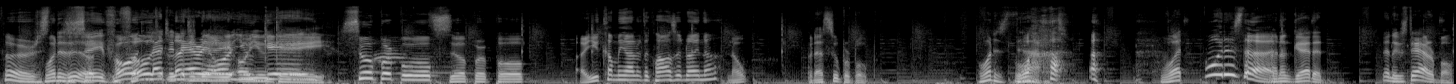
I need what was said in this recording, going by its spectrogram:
First, What does it say? Vote, legendary, or, you gay. Super poop. Super poop. Are you coming out of the closet right now? Nope. But that's super poop. What is What? that? what? What is that? I don't get it. That looks terrible.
